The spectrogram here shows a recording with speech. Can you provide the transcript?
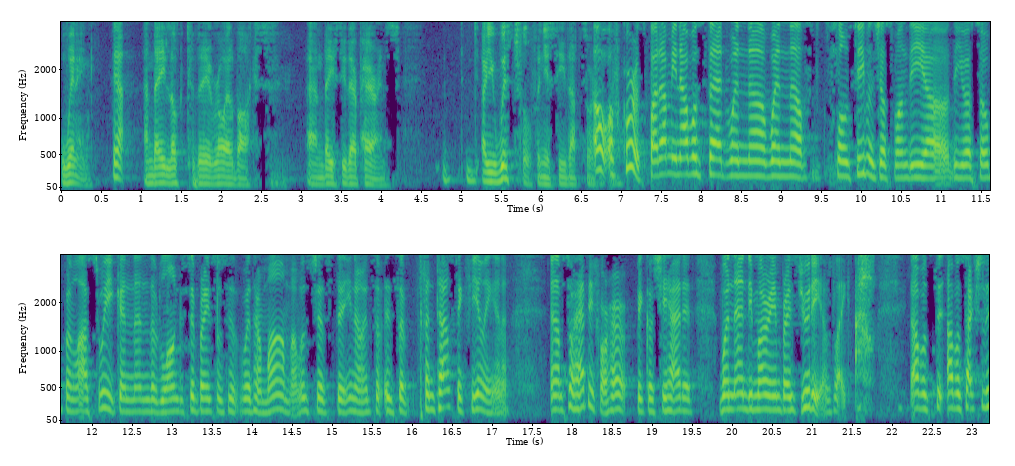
winning, Yeah. and they look to the royal box and they see their parents, are you wistful when you see that sort of Oh, thing? of course. But I mean, I was that when uh, when uh, Sloane Stevens just won the uh, the U.S. Open last week, and then the longest embrace was with her mom. I was just, uh, you know, it's a, it's a fantastic feeling, and. Uh, and I'm so happy for her because she had it. When Andy Murray embraced Judy, I was like, ah, I was, I was actually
